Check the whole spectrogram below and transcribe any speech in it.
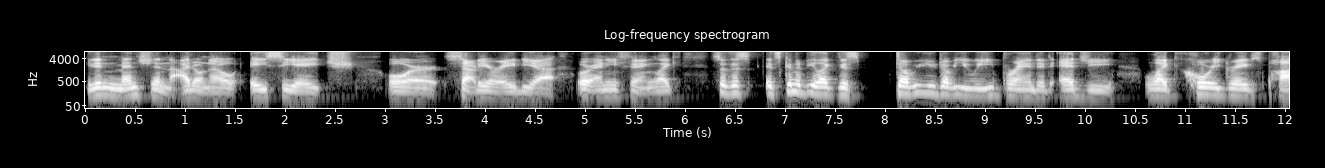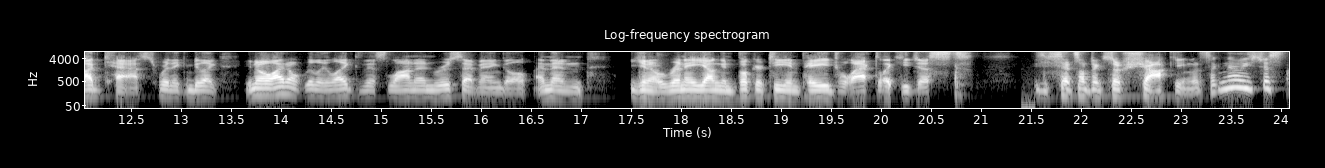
He didn't mention I don't know ACH or Saudi Arabia or anything. Like so this it's going to be like this WWE branded edgy like Corey Graves podcast where they can be like, you know, I don't really like this Lana and Rusev angle, and then you know Renee Young and Booker T and Paige will act like he just he said something so shocking. It's like, no, he's just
